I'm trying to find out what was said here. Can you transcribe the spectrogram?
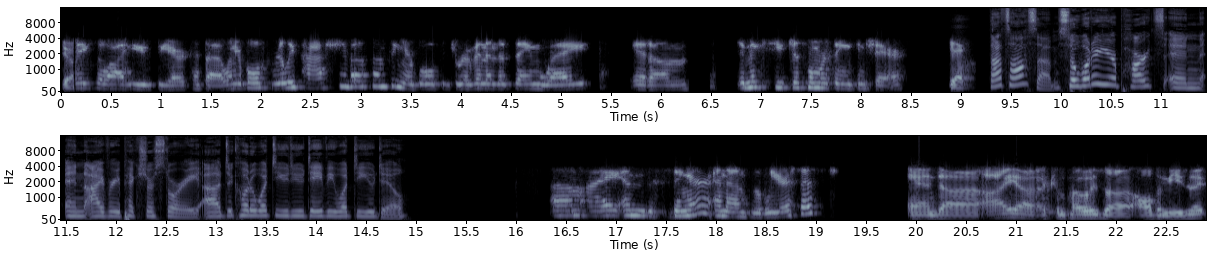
Yeah. It makes it a lot easier because uh, when you're both really passionate about something, you're both driven in the same way. It um, it makes you just one more thing you can share. Yep. That's awesome. So, what are your parts in in Ivory Picture Story? Uh, Dakota, what do you do? Davy, what do you do? Um, I am the singer and I'm the lyricist. And uh, I uh, compose uh, all the music.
